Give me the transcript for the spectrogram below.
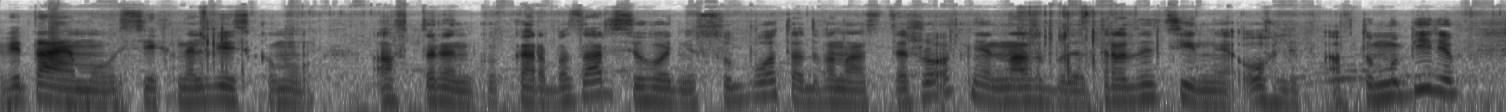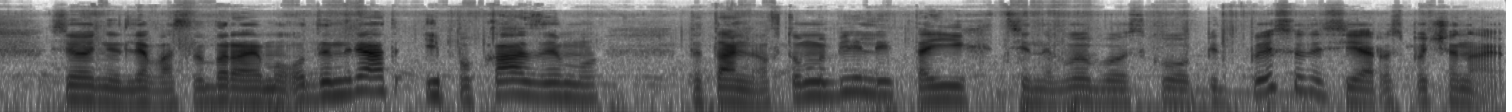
Вітаємо усіх на львівському авторинку Карбазар. Сьогодні субота, 12 жовтня. Наш буде традиційний огляд автомобілів. Сьогодні для вас вибираємо один ряд і показуємо детально автомобілі та їх ціни. Ви обов'язково підписуйтесь. Я розпочинаю.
